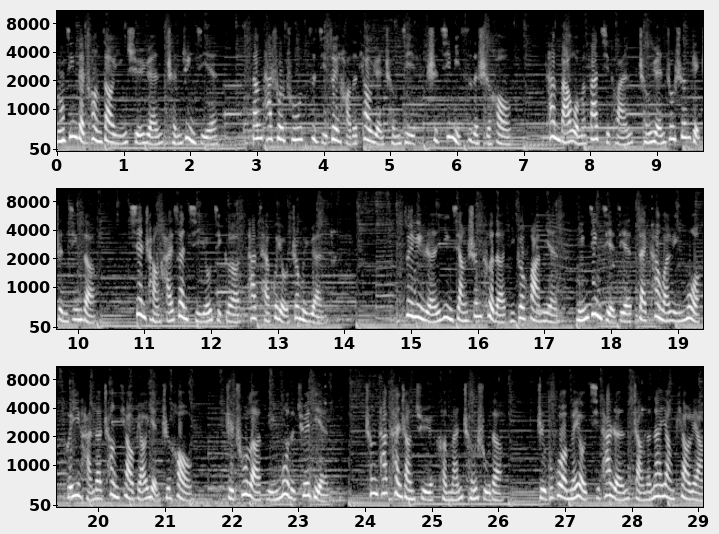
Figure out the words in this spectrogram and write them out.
如今的创造营学员陈俊杰，当他说出自己最好的跳远成绩是七米四的时候，看把我们发起团成员周深给震惊的。现场还算起有几个他才会有这么远。最令人印象深刻的一个画面，宁静姐姐在看完林默和意涵的唱跳表演之后，指出了林默的缺点。称她看上去很蛮成熟的，只不过没有其他人长得那样漂亮。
